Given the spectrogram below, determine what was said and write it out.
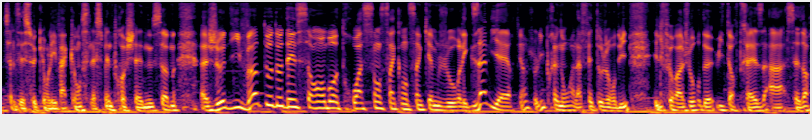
celles et ceux qui ont les vacances la semaine prochaine. Nous sommes jeudi 22 décembre, 355e jour. Les Xavier, tiens, joli prénom à la fête aujourd'hui. Il fera jour de 8h13 à 16h40.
